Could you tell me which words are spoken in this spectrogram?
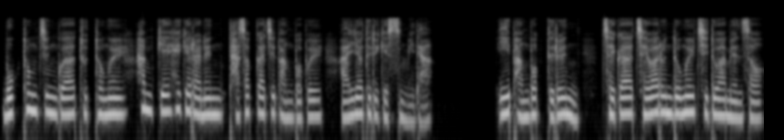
목 통증과 두통을 함께 해결하는 다섯 가지 방법을 알려드리겠습니다. 이 방법들은 제가 재활 운동을 지도하면서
